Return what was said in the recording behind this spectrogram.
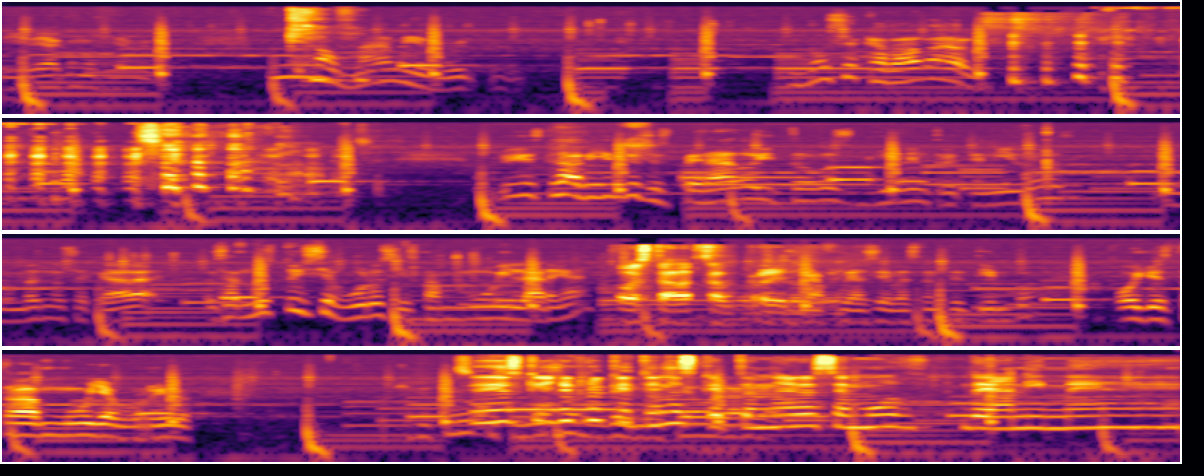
Ni idea cómo se llama. No mames, güey. No se acababa. Yo ya estaba bien desesperado y todos bien entretenidos. Y nomás no se acababa. O sea, no estoy seguro si está muy larga. O estabas aburrido, Ya fue hace bastante tiempo. O yo estaba muy aburrido. Sí, es que yo creo que tienes que larga. tener ese mood de anime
